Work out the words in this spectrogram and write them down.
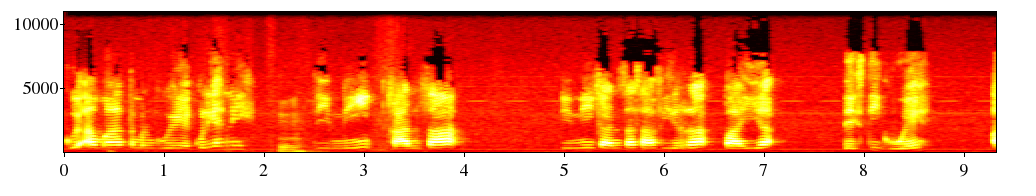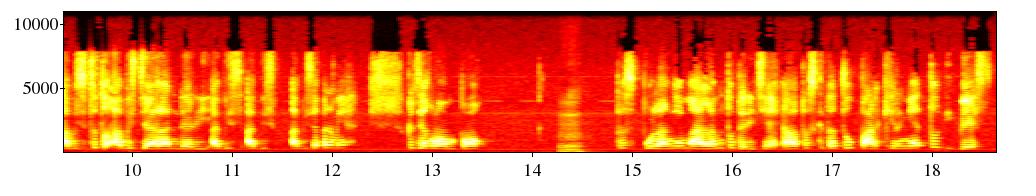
gue sama temen gue kuliah nih. Mm-mm. ini Kansa. Ini Kansa Safira Maya Desti gue. Abis itu tuh abis jalan dari abis abis abis apa namanya? Kerja kelompok. Mm-mm. Terus pulangnya malam tuh dari CL terus kita tuh parkirnya tuh di base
